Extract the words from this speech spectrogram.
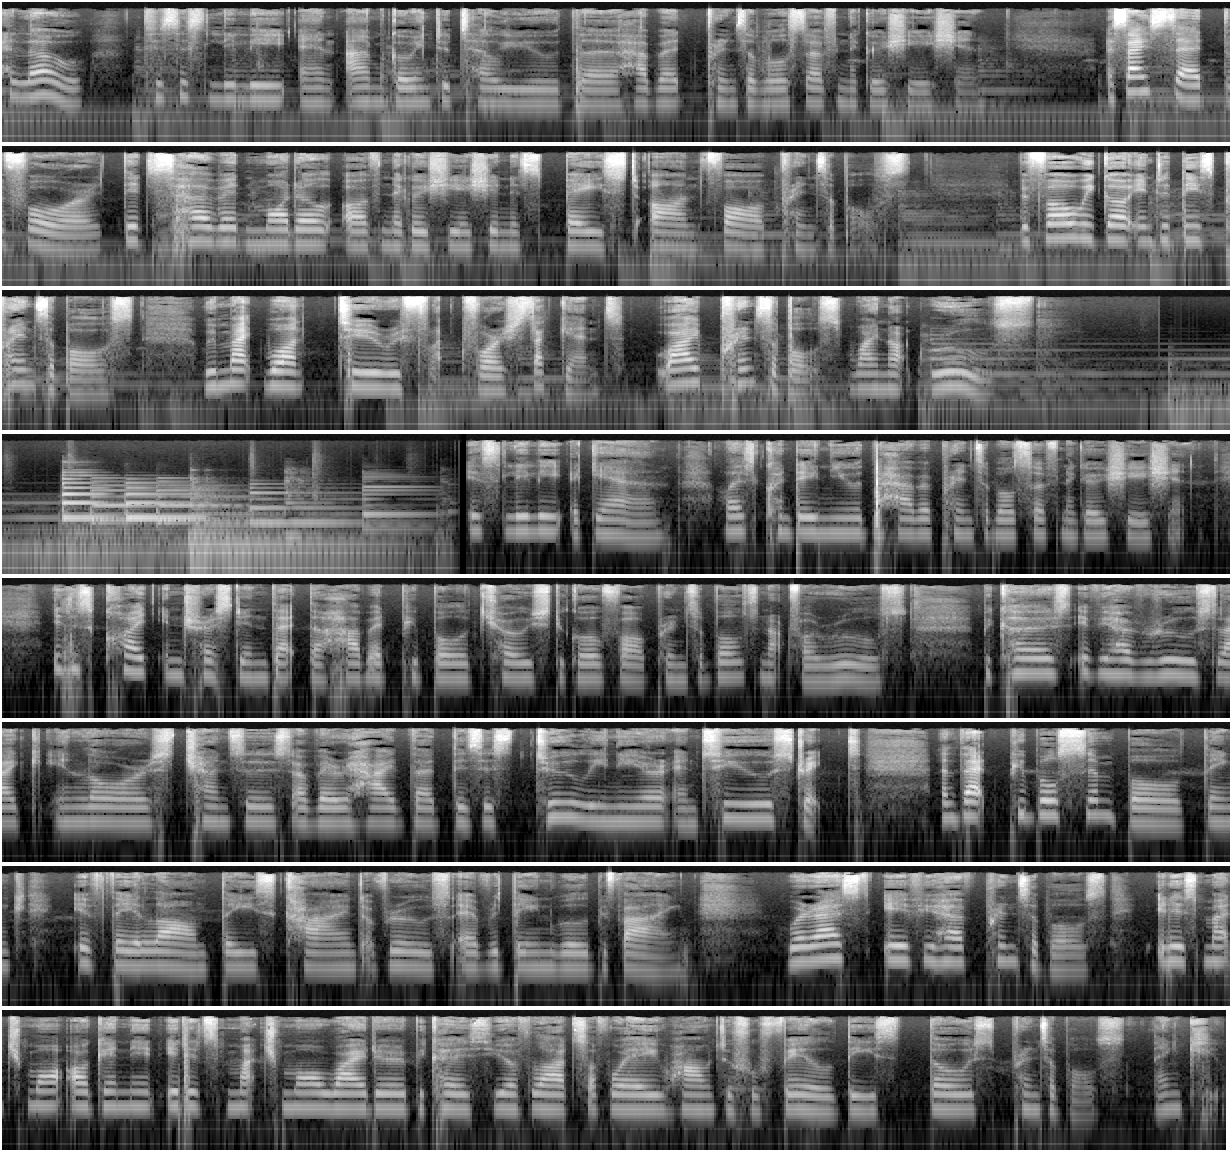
Hello, this is Lily, and I'm going to tell you the Harvard principles of negotiation. As I said before, this Harvard model of negotiation is based on four principles. Before we go into these principles, we might want to reflect for a second. Why principles? Why not rules? Lily again. Let's continue the Harvard principles of negotiation. It is quite interesting that the Harvard people chose to go for principles, not for rules. Because if you have rules like in laws, chances are very high that this is too linear and too strict, and that people simple think if they learn these kind of rules, everything will be fine. Whereas if you have principles, it is much more organic, it is much more wider because you have lots of ways how to fulfill these those principles. Thank you.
